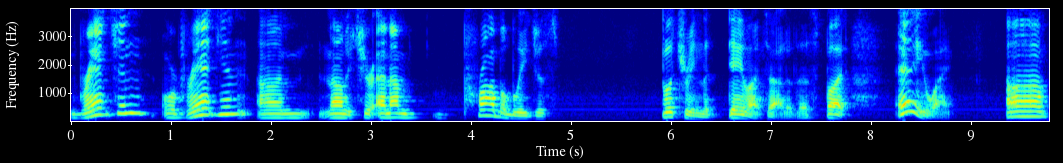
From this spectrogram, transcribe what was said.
Brandtjen or Brandtjen. I'm not sure, and I'm probably just butchering the daylights out of this. But anyway, uh,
